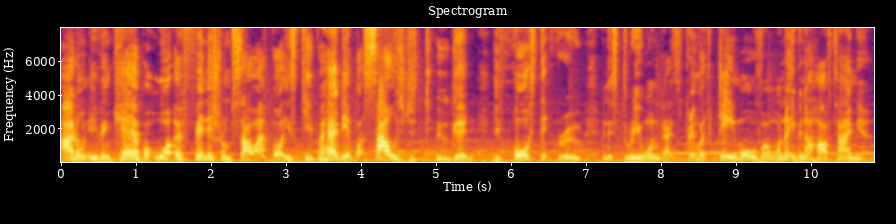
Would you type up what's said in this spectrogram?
I don't even care, but what a finish from Sau. I thought his keeper had it, but Sau is just too good. He forced it through, and it's 3-1, guys. It's pretty much game over, and we're not even at half time yet.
